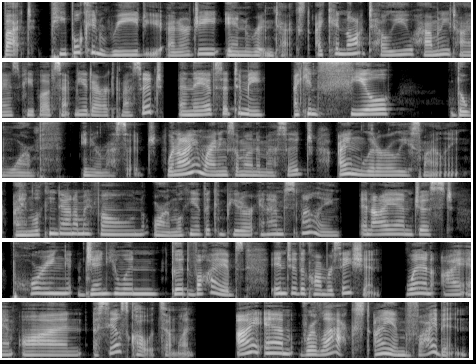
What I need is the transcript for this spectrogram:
But people can read your energy in written text. I cannot tell you how many times people have sent me a direct message and they have said to me, I can feel the warmth in your message. When I am writing someone a message, I am literally smiling. I am looking down at my phone or I'm looking at the computer and I'm smiling and I am just pouring genuine good vibes into the conversation. When I am on a sales call with someone, I am relaxed. I am vibing.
